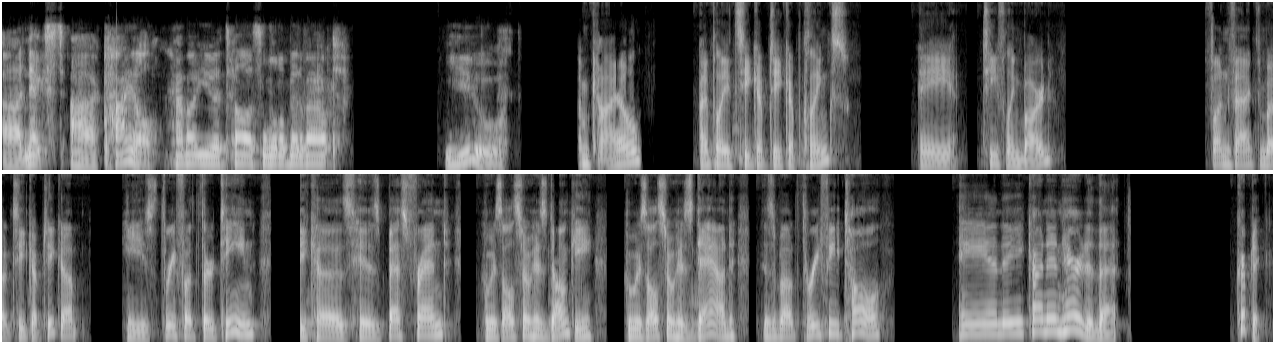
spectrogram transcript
Uh, next, uh, Kyle, how about you tell us a little bit about you? I'm Kyle. I play Teacup Teacup Clinks, a tiefling bard. Fun fact about Teacup Teacup he's three foot 13 because his best friend, who is also his donkey, who is also his dad, is about three feet tall, and he kind of inherited that. Cryptic.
